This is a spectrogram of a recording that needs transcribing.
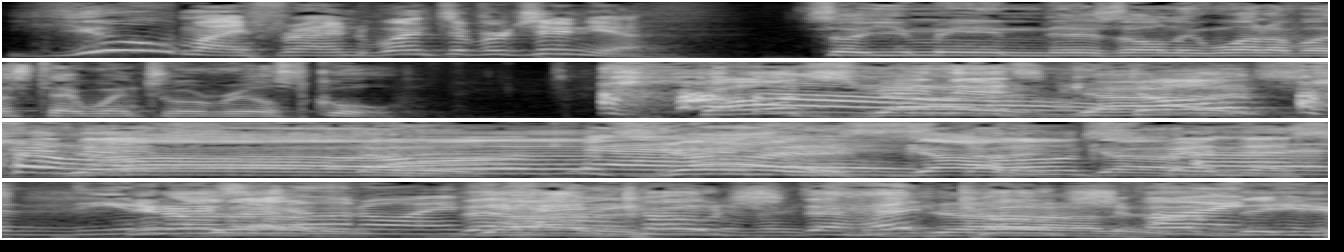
You, my friend, went to Virginia. So you mean there's only one of us that went to a real school? Don't spin this. got Don't it, spin this. Don't spin this. it, got it, Don't spin this. Uh, you know, University the, of Illinois, the fine head coach, the head. Got coach it. of Fine the university.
